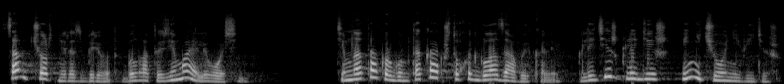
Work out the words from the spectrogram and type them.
Сам черт не разберет, была то зима или осень. Темнота кругом такая, что хоть глаза выколи. Глядишь, глядишь и ничего не видишь.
